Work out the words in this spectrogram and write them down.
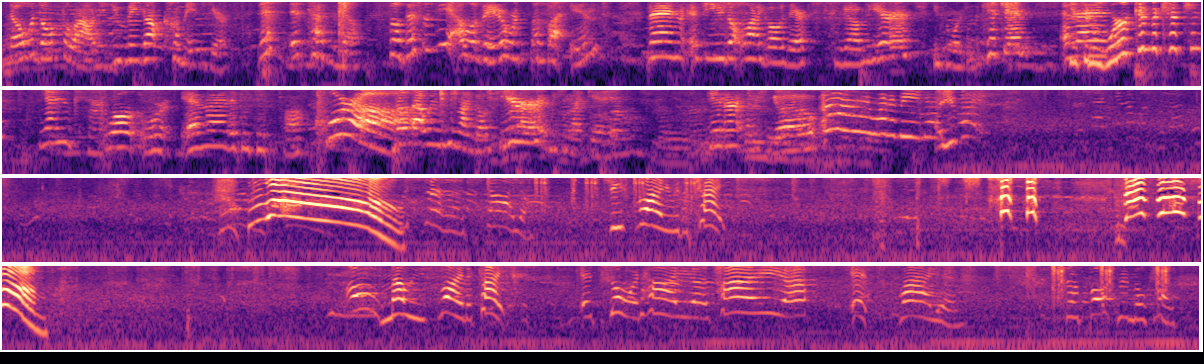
No adults allowed. You may not come in here. This is Cousinville. So this is the elevator with the buttons. Then if you don't want to go there, you can come here. You can work in the kitchen. And You then, can work in the kitchen? Yeah, you can. Well, or, and then if we take this off, Cora. no, that way we can like go here. and We can like get dinner. And then we can go. I want to be. Are you? Whoa! She's flying with a kite. That's awesome! Oh, Mellie's flying a kite. It's going high as high flying. They're both rainbow counts.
